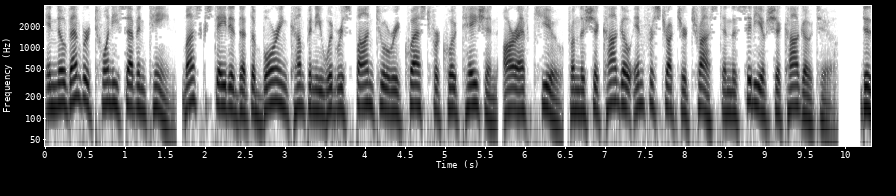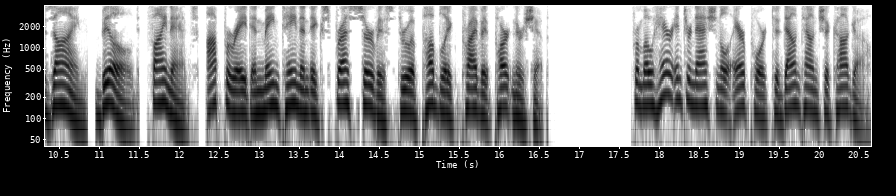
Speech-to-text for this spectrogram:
In November 2017, Musk stated that the Boring Company would respond to a request for quotation RFQ from the Chicago Infrastructure Trust and the City of Chicago to design, build, finance, operate and maintain an express service through a public-private partnership." From O'Hare International Airport to downtown Chicago.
